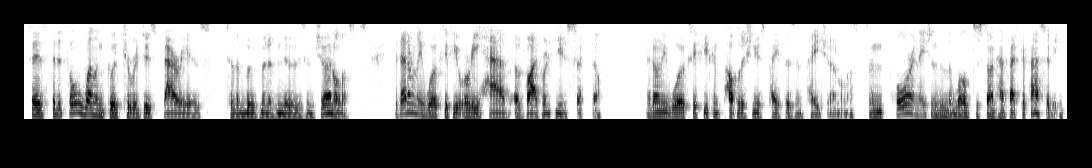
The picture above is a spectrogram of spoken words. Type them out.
says that it's all well and good to reduce barriers to the movement of news and journalists, but that only works if you already have a vibrant news sector. It only works if you can publish newspapers and pay journalists. And poorer nations in the world just don't have that capacity.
